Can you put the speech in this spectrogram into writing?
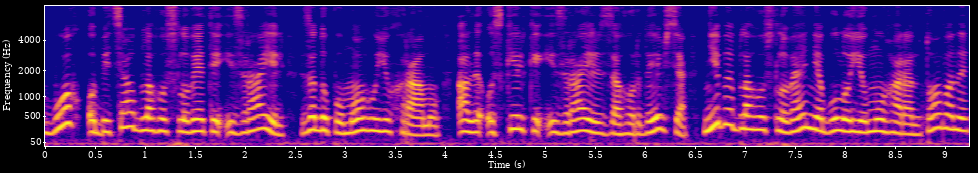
Бог обіцяв благословити Ізраїль за допомогою храму, але оскільки Ізраїль загордився, ніби благословення було йому гарантоване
